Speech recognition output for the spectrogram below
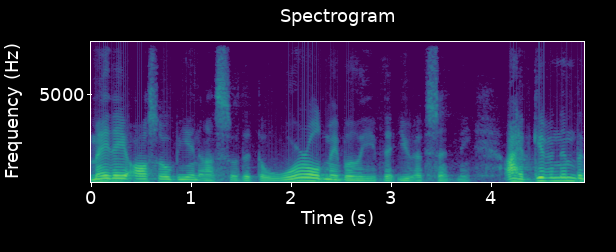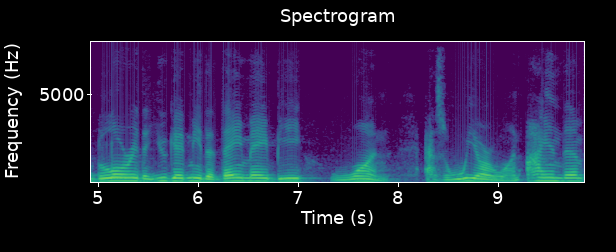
may they also be in us, so that the world may believe that you have sent me. I have given them the glory that you gave me, that they may be one, as we are one. I in them,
